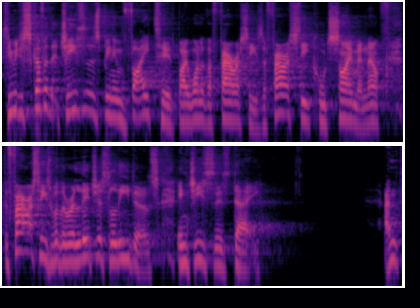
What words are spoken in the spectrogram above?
See, we discover that Jesus has been invited by one of the Pharisees, a Pharisee called Simon. Now, the Pharisees were the religious leaders in Jesus' day. And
